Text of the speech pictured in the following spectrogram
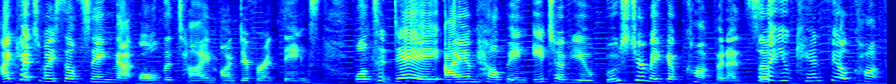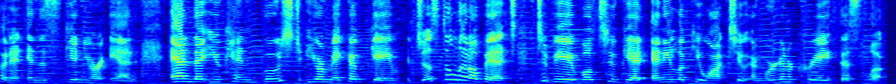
I catch myself saying that all the time on different things. Well, today I am helping each of you boost your makeup confidence so that you can feel confident in the skin you're in and that you can boost your makeup game just a little bit to be able to get any look you want to. And we're gonna create this look.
